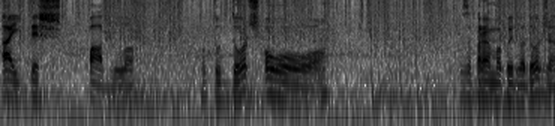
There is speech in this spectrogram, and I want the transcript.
Ай, ти ж падло. Отут додж. О. Забираємо обидва доджа.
